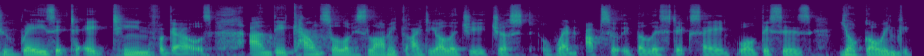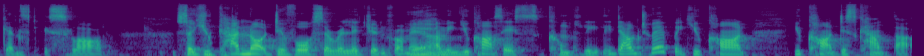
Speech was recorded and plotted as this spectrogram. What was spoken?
to raise it to 18 for girls. And the Council of Islamic Ideology just went absolutely ballistic, saying, well, this is, you're going against Islam. So you cannot divorce a religion from it. Yeah. I mean, you can't say it's completely down to it, but you can't you can't discount that.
